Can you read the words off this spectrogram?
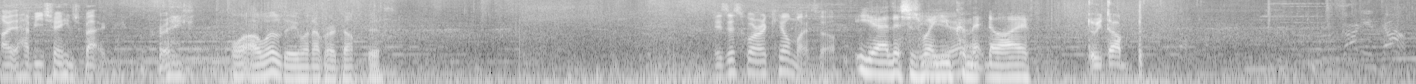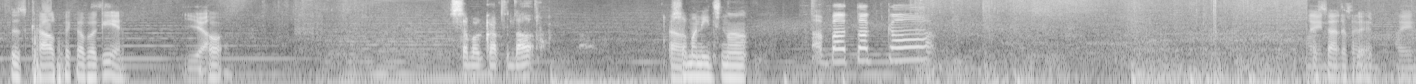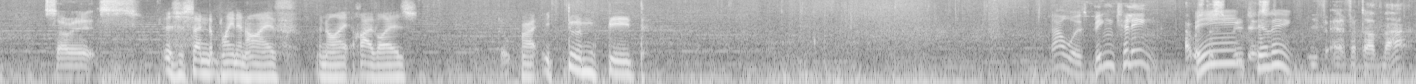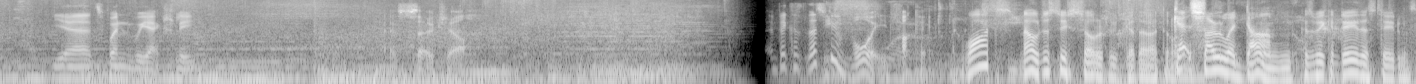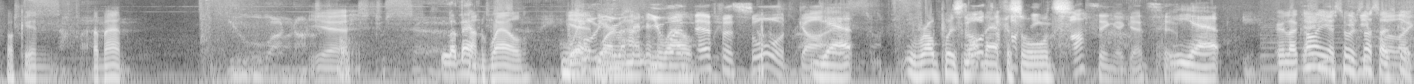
I have you changed back, Craig? What I will do whenever I dump this. Is this where I kill myself? Yeah, this is where you Yeah. commit die. Do we dump? Does Cal pick up again? Yeah. Oh, Someone grab the nut. Oh. Someone needs nut. About the car. Plane, sound of ascendant plane. plane. So it's There's Ascendant Plane and Hive. And I, Hive Eyes. Cool. Right, dump it. That was Bing Chilling. that was the being smoothest chilling. we've ever done that. Yeah, it's when we actually. That's so chill. Because let's do void. Fuck it. What? No, just do solar to get that out the Get solar done. Because we can do this, dude, with fucking the men Yeah. Lament. and well. Yeah, Yeah, oh, yeah, you, lament you well. weren't there for sword, guys. Yeah. Rob was not there are for fucking swords. Fussing against him. Yeah. You're like, Yeah, oh yeah, swords. That sounds are good.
